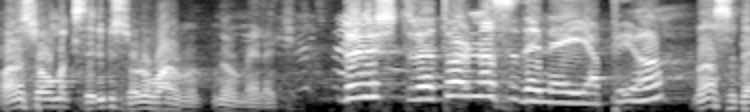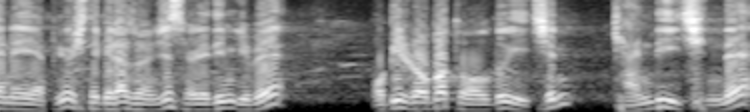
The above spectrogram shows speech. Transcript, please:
Bana sormak istediği bir soru var mı Nur Melek? Dönüştüratör nasıl deney yapıyor? Nasıl deney yapıyor? İşte biraz önce söylediğim gibi o bir robot olduğu için kendi içinde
